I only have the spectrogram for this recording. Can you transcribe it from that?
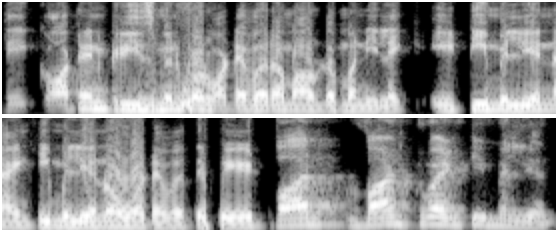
they got in Griezmann for whatever amount of money, like 80 million, 90 million, or whatever they paid. one 120 million.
